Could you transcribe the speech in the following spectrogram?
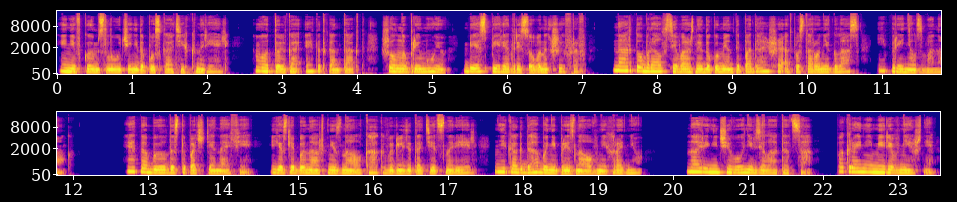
И ни в коем случае не допускать их к Нориэль. Вот только этот контакт шел напрямую, без переадресованных шифров. Нарт убрал все важные документы подальше от посторонних глаз и принял звонок. Это был достопочтенный Афи. Если бы Нарт не знал, как выглядит отец Нориэль, никогда бы не признал в них родню. Нари ничего не взяла от отца – по крайней мере, внешне.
